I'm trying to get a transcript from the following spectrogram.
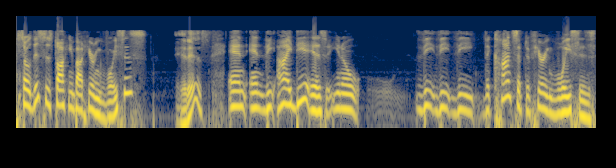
So this is talking about hearing voices. It is. and and the idea is you know the the the the concept of hearing voices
